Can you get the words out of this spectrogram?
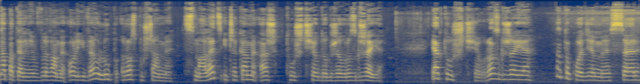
Na patelnię wlewamy oliwę lub rozpuszczamy smalec i czekamy aż tłuszcz się dobrze rozgrzeje. Jak tłuszcz się rozgrzeje, no to kładziemy ser,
